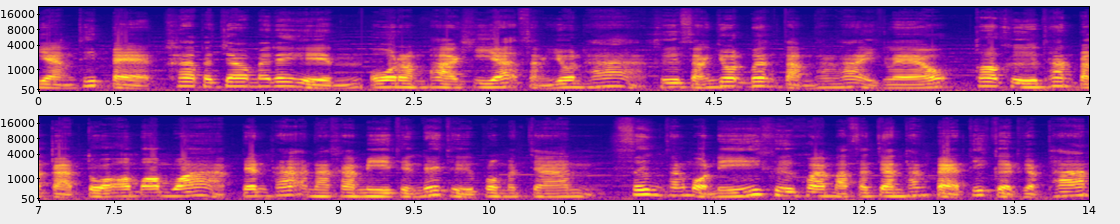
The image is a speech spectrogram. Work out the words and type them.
อย่างที่ 8 ข้าพเจ้าไม่ได้เห็น โอรัมภาคียะสังโยชน์5คือสังโยชน์เบื้องต่ำทั้ง5อีกแล้ว ก็คือท่านประกาศตัวอ้อมๆว่า เป็นพระอนาคามีถึงได้ถือพรหมจรรย์ ซึ่งทั้งหมดนี้คือความอัศจรรย์ทั้ง 8 ที่เกิดกับท่าน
